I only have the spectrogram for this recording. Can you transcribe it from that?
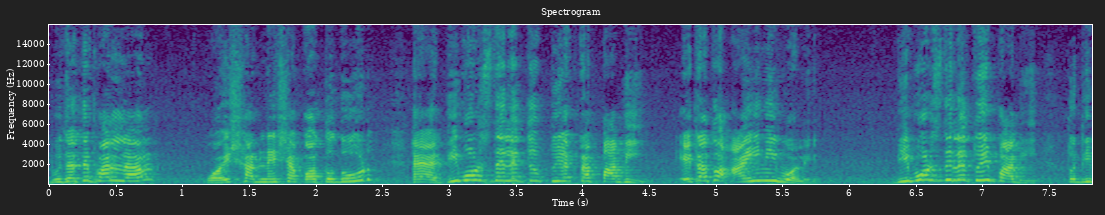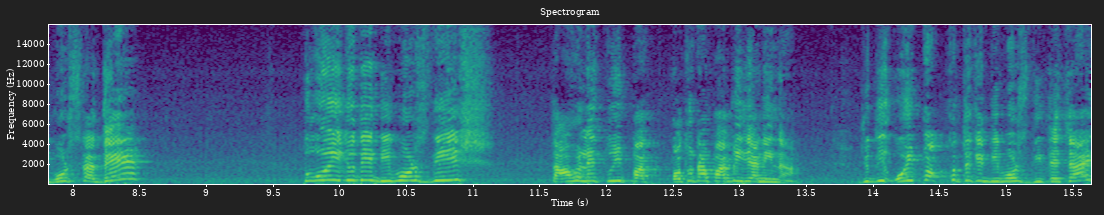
বুঝাতে পারলাম? পয়সার নেশা কত দূর? হ্যাঁ ডিভোর্স দিলে তো তুই একটা পাবি। এটা তো আইনই বলে। ডিভোর্স দিলে তুই পাবি। তো ডিভোর্সটা দে। তুই যদি ডিভোর্স দিস, তাহলে তুই কতটা পাবি জানি না। যদি ওই পক্ষ থেকে ডিভোর্স দিতে চায়,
